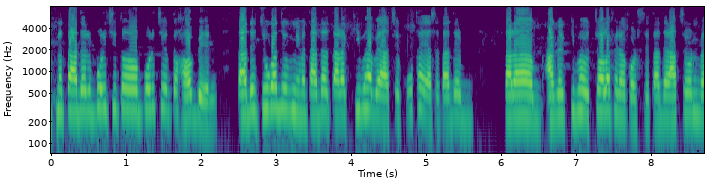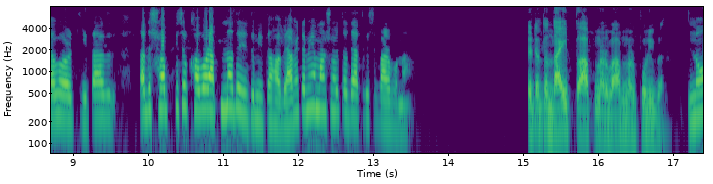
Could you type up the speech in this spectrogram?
আপনি তাদের পরিচিত পরিচিত হবেন। তাদের যোগাযোগ নেবেন তাদের তারা কীভাবে আছে কোথায় আছে তাদের তারা আগে কীভাবে চলাফেরা করছে তাদের আচরণ ব্যবহার কি তাদের তাদের সবকিছুর খবর আপনাদেরই তো নিতে হবে। আমি একটা মেয়ে মানুষ হয়তো এত কিছু পারব না। এটা তো দায়িত্ব আপনার বা আপনার পরিবার। নো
